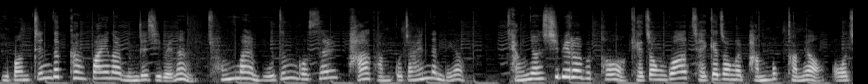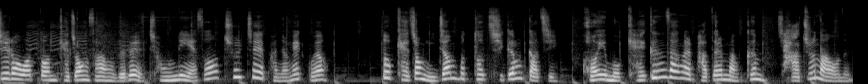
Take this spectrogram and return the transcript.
이번 찐득한 파이널 문제집에는 정말 모든 것을 다 담고자 했는데요. 작년 11월부터 개정과 재개정을 반복하며 어지러웠던 개정 사항들을 정리해서 출제에 반영했고요. 또 개정 이전부터 지금까지 거의 뭐 개근상을 받을 만큼 자주 나오는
